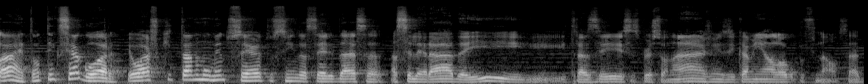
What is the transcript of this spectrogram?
lá, então tem que ser agora. Eu acho que tá no momento certo, sim, da série dar essa acelerada aí e, e trazer esses personagens e caminhar logo pro final, sabe?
